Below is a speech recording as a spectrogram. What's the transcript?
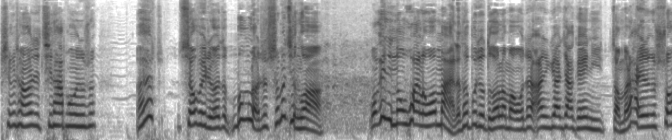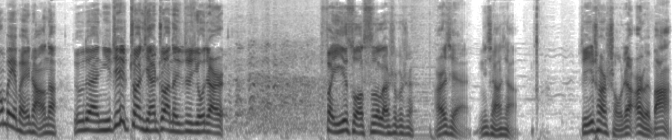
平常这其他朋友说，哎，消费者这懵了，这什么情况？我给你弄坏了，我买了它不就得了吗？我这按原价给你，怎么还是个双倍赔偿呢？对不对？你这赚钱赚的这有点。匪夷所思了，是不是？而且你想想，这一串手链二百八，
